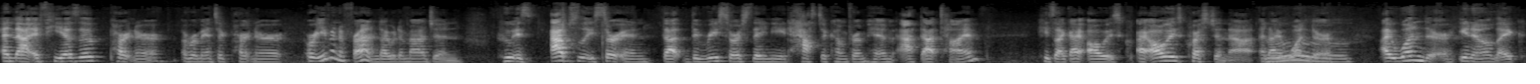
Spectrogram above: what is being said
and that if he has a partner, a romantic partner, or even a friend, I would imagine, who is absolutely certain that the resource they need has to come from him at that time. He's like, I always, I always question that, and I wonder. I wonder, you know, like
